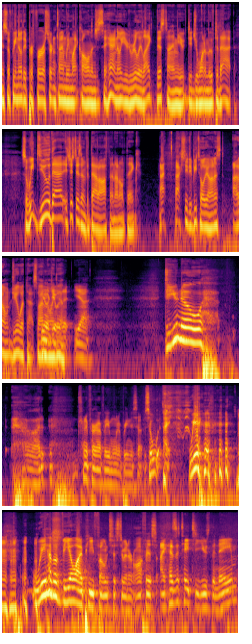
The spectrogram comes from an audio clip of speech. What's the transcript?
And so if we know they prefer a certain time, we might call them and just say, "Hey, I know you really like this time. You did you want to move to that?" So we do that. It just isn't that often. I don't think. I, actually, to be totally honest, I don't deal with that, so I have don't no deal idea. with it yeah do you know oh, I, am trying to figure out if I even want to bring this up. So I, we we have a VoIP phone system in our office. I hesitate to use the name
